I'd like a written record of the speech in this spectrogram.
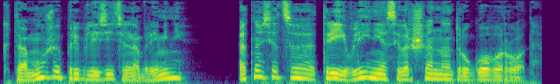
К тому же приблизительно времени относятся три явления совершенно другого рода.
